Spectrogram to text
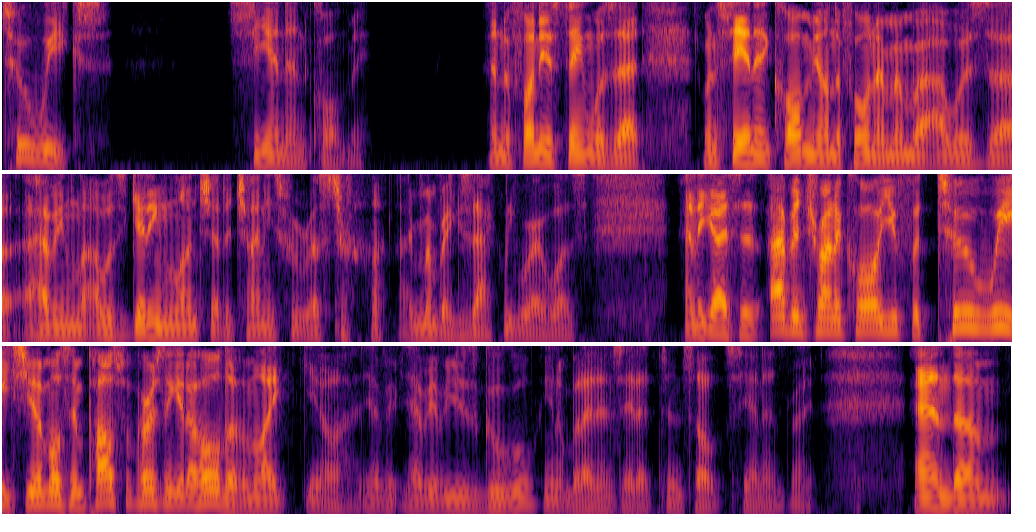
two weeks, CNN called me. And the funniest thing was that when CNN called me on the phone, I remember I was uh, having I was getting lunch at a Chinese food restaurant. I remember exactly where I was. And the guy says, "I've been trying to call you for two weeks. You're the most impossible person to get a hold of." I'm like, you know, have you, have you ever used Google? You know, but I didn't say that to insult CNN, right? And um,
